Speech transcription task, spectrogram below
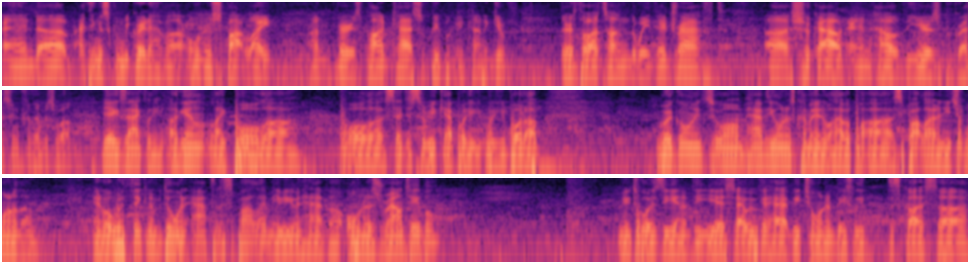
And uh, I think it's going to be great to have a owner spotlight on various podcasts so people can kind of give their thoughts on the way their draft uh, shook out and how the year is progressing for them as well. Yeah, exactly. Again, like Paul, uh, Paul uh, said, just to recap what he what he brought up, we're going to um, have the owners come in. We'll have a uh, spotlight on each one of them, and what we're thinking of doing after the spotlight, maybe even have a owners roundtable. Maybe towards the end of the year, so that we could have each owner basically discuss uh,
